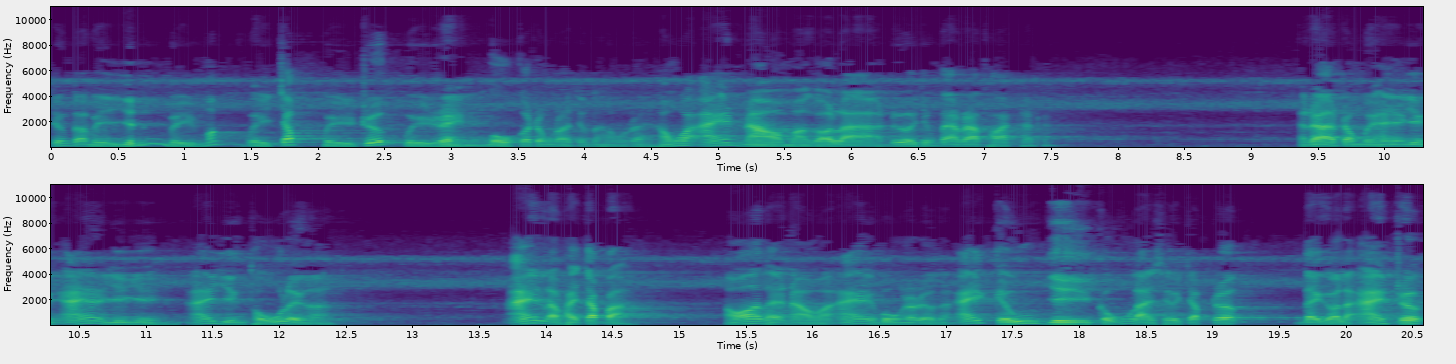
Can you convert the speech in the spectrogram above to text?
chúng ta bị dính, bị mất, bị chấp, bị trước, bị ràng buộc ở trong đó chúng ta không ra. Không có ái nào mà gọi là đưa chúng ta ra thoát hết ra ở trong 12 nhân duyên ái là duyên gì? Ái duyên thủ liền à. Ái là phải chấp à. Không có thể nào mà ái thì buông ra được ái kiểu gì cũng là sự chấp trước. Đây gọi là ái trước.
